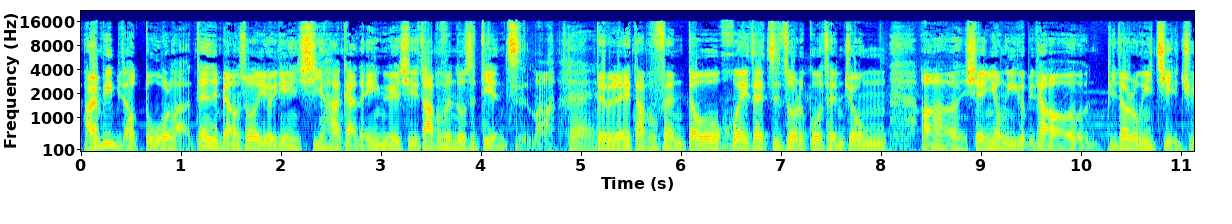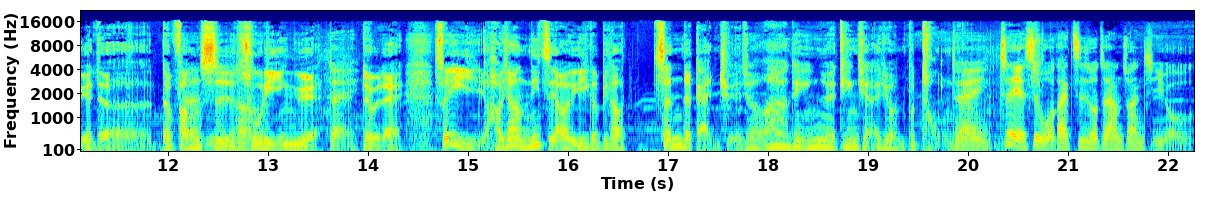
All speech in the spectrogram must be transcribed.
，R&B 比较多了，但是比方说有一点嘻哈感的音乐，其实大部分都是电子嘛，对，对不对？大部分都会在制作的过程中，呃，先用一个比较比较容易解决的的方式处理音乐，对，对不对？所以好像你只要有一个比较。真的感觉就啊，那音乐听起来就很不同。对，这也是我在制作这张专辑有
